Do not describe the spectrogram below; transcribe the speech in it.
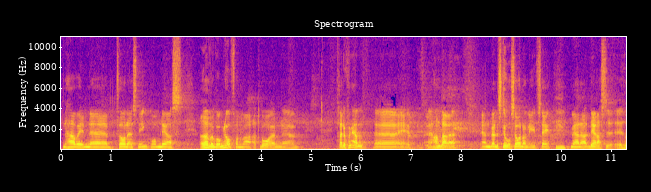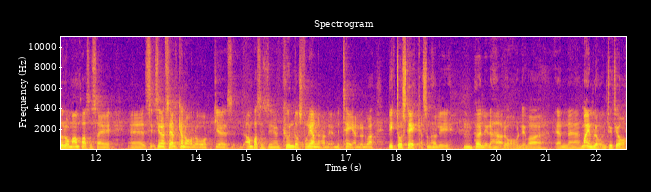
Men här var en eh, föreläsning om deras övergång då från att vara en eh, traditionell eh, handlare, en väldigt stor sådan i och för sig, men att deras, hur de anpassar sig eh, sina säljkanaler och eh, anpassa sig till sina kunders förändrade beteende. Det var Viktor Steka som höll i, mm. höll i det här då och det var en eh, mindblowing tyckte jag.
